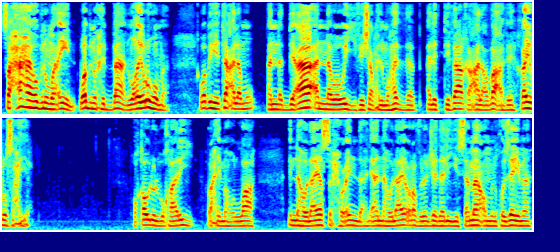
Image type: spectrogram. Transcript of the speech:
صححه ابن معين وابن حبان وغيرهما. وبه تعلم أن ادعاء النووي في شرح المهذب الاتفاق على ضعفه غير صحيح. وقول البخاري رحمه الله إنه لا يصح عنده لأنه لا يعرف للجدلي سماع من خزيمة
